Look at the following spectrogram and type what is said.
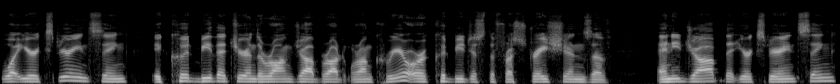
what you're experiencing. It could be that you're in the wrong job, wrong, wrong career, or it could be just the frustrations of any job that you're experiencing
